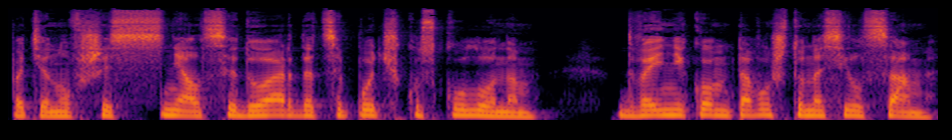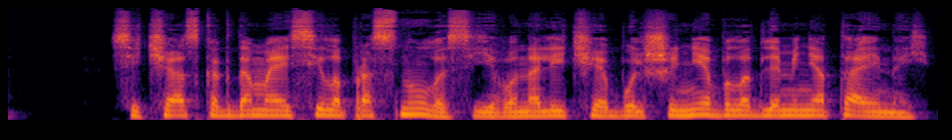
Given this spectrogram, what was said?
Потянувшись, снял с Эдуарда цепочку с кулоном, двойником того, что носил сам. Сейчас, когда моя сила проснулась, его наличие больше не было для меня тайной,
